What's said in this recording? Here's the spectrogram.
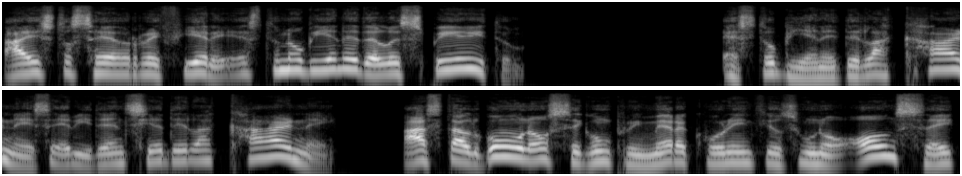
a esto se refiere. Esto no viene del Espíritu. Esto viene de la carne, es evidencia de la carne. Hasta algunos, según 1 Corintios 1.11,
